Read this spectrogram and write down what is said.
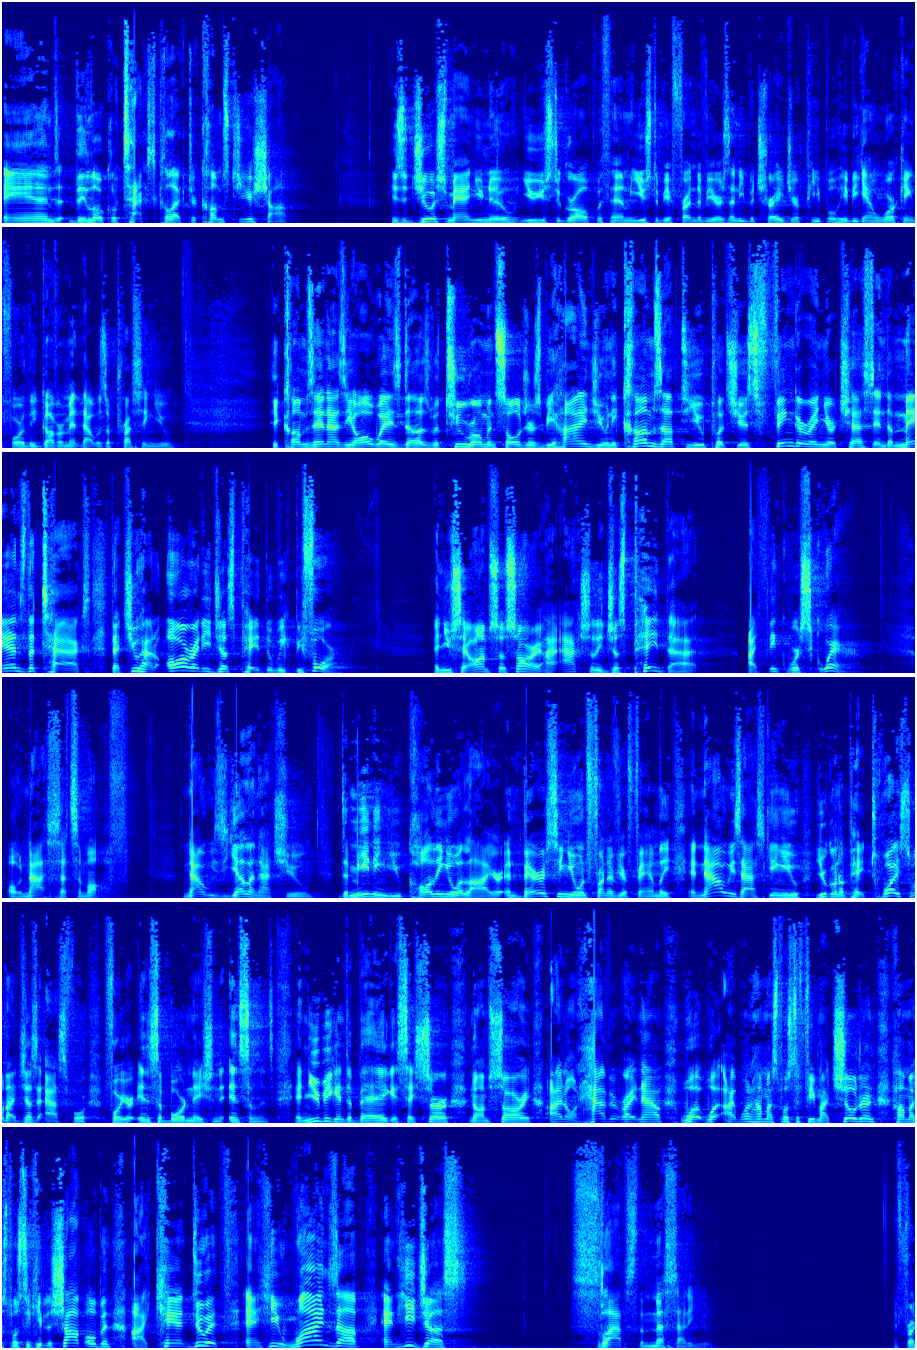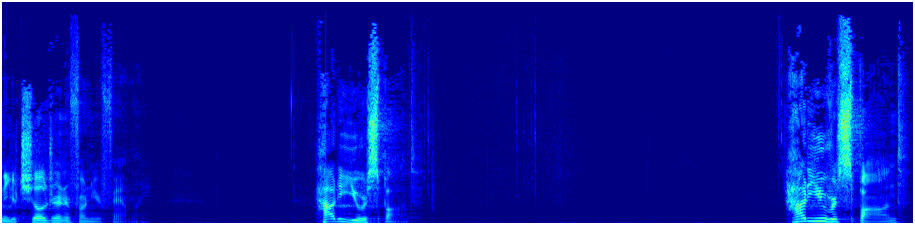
And the local tax collector comes to your shop. He's a Jewish man you knew. You used to grow up with him. He used to be a friend of yours, and he betrayed your people. He began working for the government that was oppressing you. He comes in as he always does with two Roman soldiers behind you, and he comes up to you, puts his finger in your chest, and demands the tax that you had already just paid the week before. And you say, Oh, I'm so sorry. I actually just paid that. I think we're square. Oh, now sets him off. Now he's yelling at you, demeaning you, calling you a liar, embarrassing you in front of your family, and now he's asking you, you're going to pay twice what I just asked for for your insubordination and insolence. And you begin to beg and say, Sir, no, I'm sorry. I don't have it right now. What, what, I, how am I supposed to feed my children? How am I supposed to keep the shop open? I can't do it. And he winds up and he just slaps the mess out of you in front of your children, in front of your family. How do you respond? How do you respond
